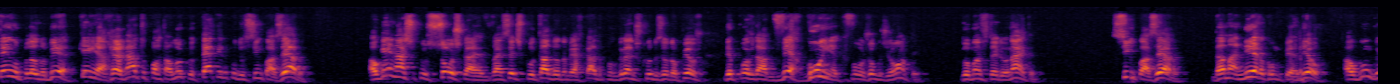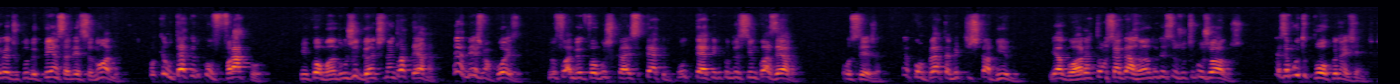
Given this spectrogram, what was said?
tem um plano B? Quem é? Renato Portaluppi, o técnico do 5 a 0 Alguém acha que o Solskjaer vai ser disputado no mercado por grandes clubes europeus depois da vergonha que foi o jogo de ontem do Manchester United? 5 a 0 da maneira como perdeu? Algum grande clube pensa nesse nome? Porque um técnico fraco que comanda um gigante na Inglaterra. É a mesma coisa. E o Flamengo foi buscar esse técnico, o técnico do 5 a 0 Ou seja, é completamente descabido. E agora estão se agarrando nesses últimos jogos. Mas é muito pouco, né, gente?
